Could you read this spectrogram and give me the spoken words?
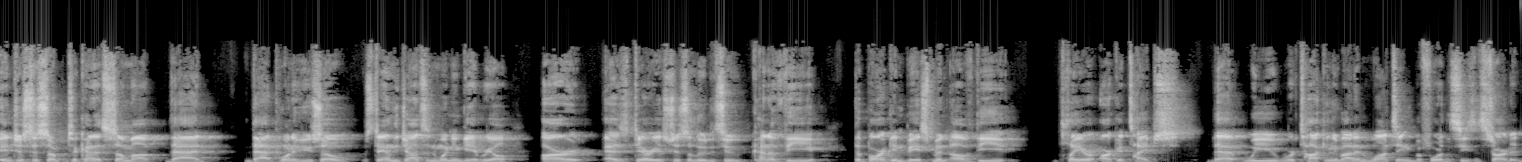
And just to sum, to kind of sum up that that point of view, so Stanley Johnson, Wenyen Gabriel are, as Darius just alluded to, kind of the the bargain basement of the player archetypes that we were talking about and wanting before the season started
